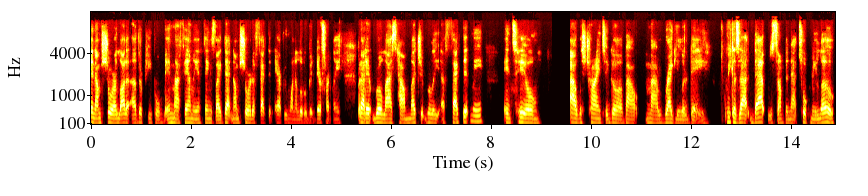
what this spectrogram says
and I'm sure a lot of other people in my family and things like that. And I'm sure it affected everyone a little bit differently, but I didn't realize how much it really affected me until I was trying to go about my regular day because that that was something that took me low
